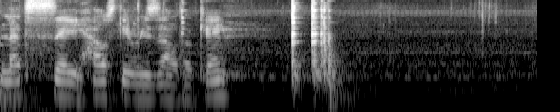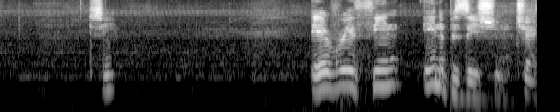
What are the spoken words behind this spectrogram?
Let's see how's the result okay? See? Everything in a position check.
